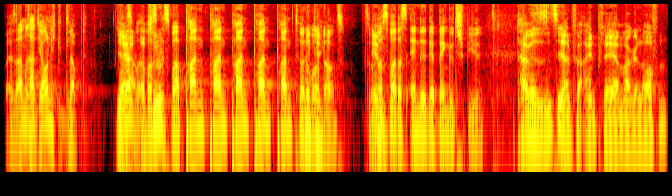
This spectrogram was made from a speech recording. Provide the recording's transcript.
Weil das andere hat ja auch nicht geklappt. Ja, das war, absolut. Es war Punt, Punt, Punt, Punt, Punt, Turnover. Downs. So, Eben. das war das Ende der Bengals-Spiel. Teilweise sind sie dann für einen Player mal gelaufen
